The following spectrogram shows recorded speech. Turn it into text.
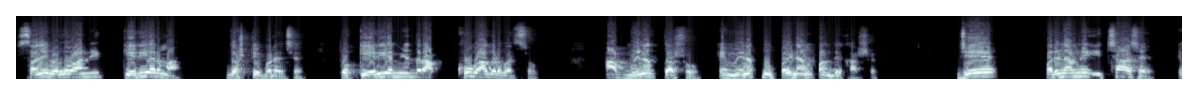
શનિ ભગવાનની કેરિયરમાં દ્રષ્ટિ પડે છે. તો કેરિયરની અંદર આપ ખૂબ આગળ વધશો. આપ મહેનત કરશો. એ મહેનતનું પરિણામ પણ દેખાશે. જે પરિણામની ઈચ્છા છે, એ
